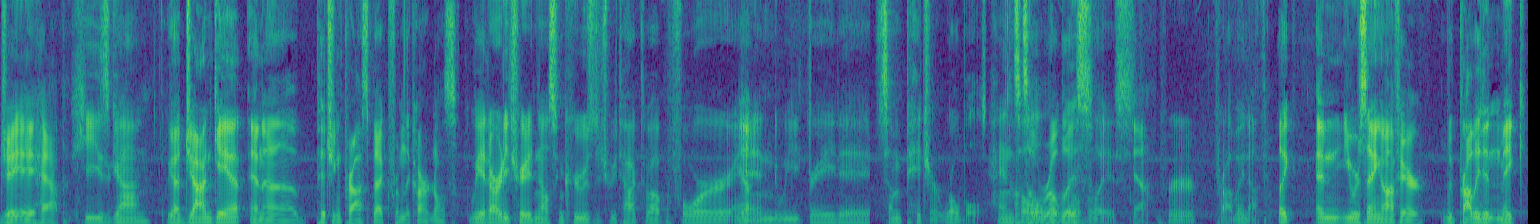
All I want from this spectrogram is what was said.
J. A. Happ. He's gone. We got John Gant and a pitching prospect from the Cardinals. We had already traded Nelson Cruz, which we talked about before, Yep. and we traded some pitcher, Robles. Hensel Hansel Robles? Robles, Yeah. For probably nothing. Like, and you were saying off air, we probably didn't make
